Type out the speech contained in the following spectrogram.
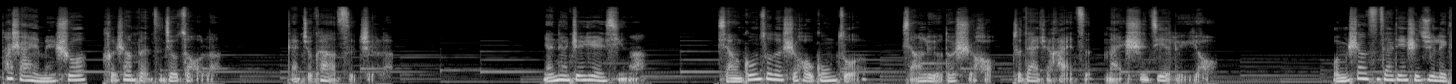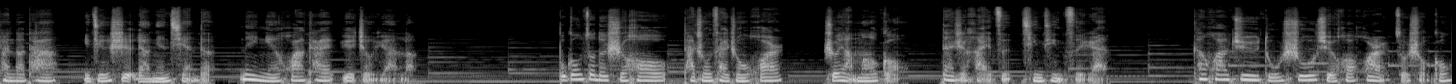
他啥也没说，合上本子就走了，感觉快要辞职了。娘娘真任性啊！想工作的时候工作，想旅游的时候就带着孩子满世界旅游。我们上次在电视剧里看到她，已经是两年前的。”那年花开月正圆了。不工作的时候，他种菜种花，收养猫狗，带着孩子亲近自然，看话剧、读书、学画画、做手工，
